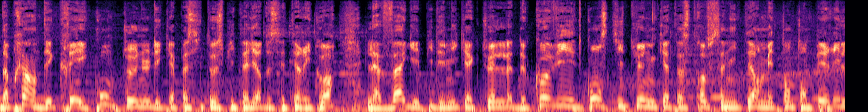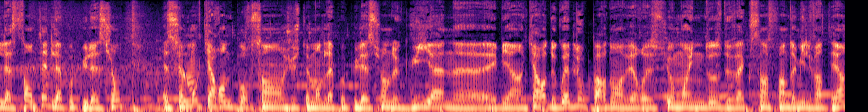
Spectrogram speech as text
D'après un décret et compte tenu des capacités hospitalières de ces territoires, la vague épidémique actuelle de Covid constitue une catastrophe sanitaire mettant en péril la santé de la population. Seulement 40% justement de la population de Guyane, euh, eh bien, de Guadeloupe, pardon, avait reçu au moins une dose de vaccin fin 2021.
